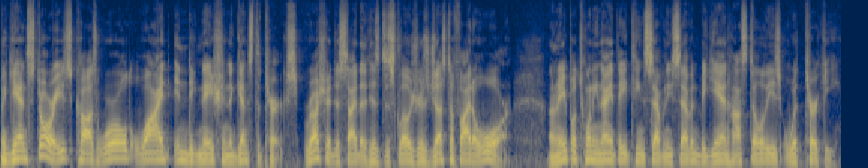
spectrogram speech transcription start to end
McGahan's stories caused worldwide indignation against the Turks. Russia decided that his disclosures justified a war. On April 29, 1877, began hostilities with Turkey.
